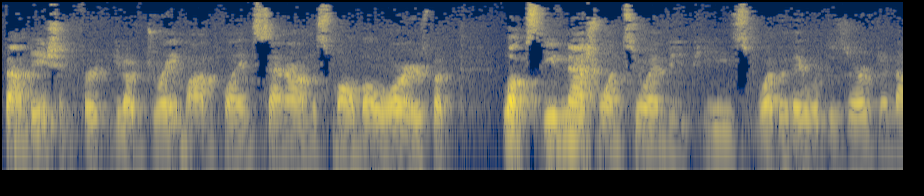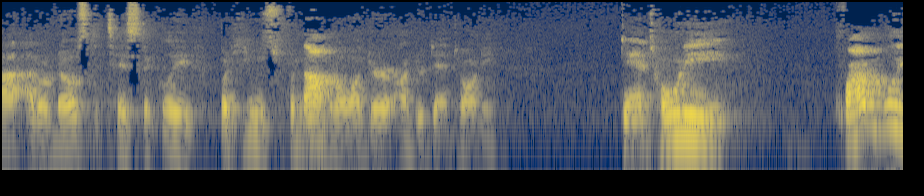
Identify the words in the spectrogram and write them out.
foundation for you know Draymond playing center on the small ball Warriors. But look, Steve Nash won two MVPs, whether they were deserved or not, I don't know statistically, but he was phenomenal under under D'Antoni. D'Antoni probably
